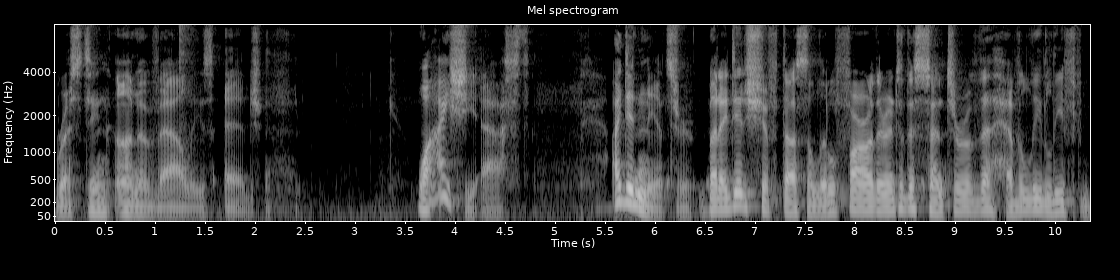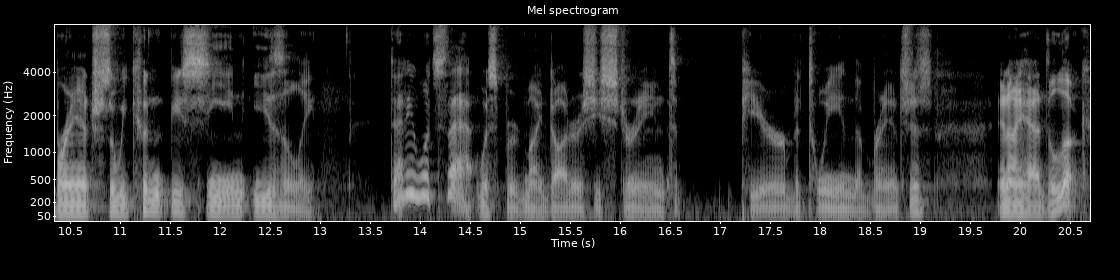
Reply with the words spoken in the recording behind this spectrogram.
resting on a valley's edge. Why? she asked. I didn't answer, but I did shift us a little farther into the center of the heavily leafed branch so we couldn't be seen easily. Daddy, what's that? whispered my daughter as she strained to peer between the branches, and I had to look.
